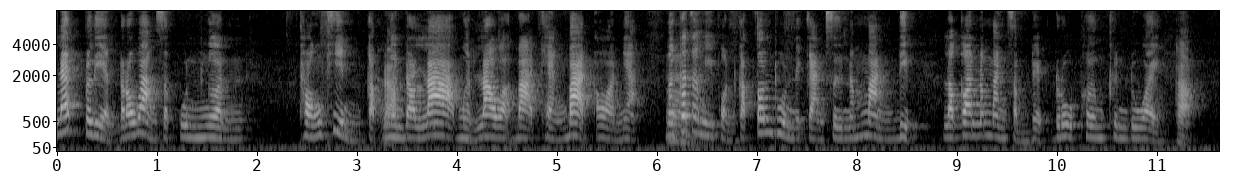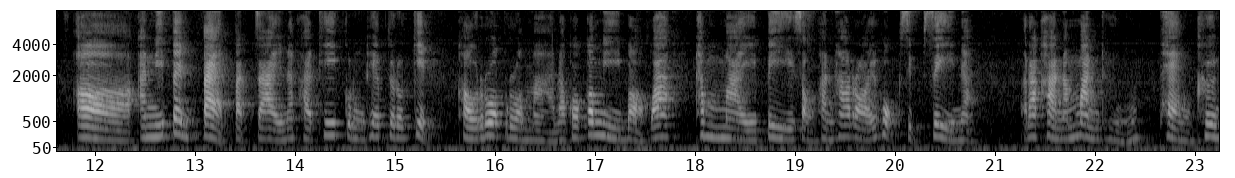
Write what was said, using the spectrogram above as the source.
แลกเปลี่ยนระหว่างสกุลเงินท้องถิ่นกับครับเงินดอลลาร์เหมือนเราอะบาทแข็งบาทอ่อนเนี่ยมันอืมก็จะมีผลกับต้นทุนในการซื้อน้ำมันดิบ แล้วก็น้ำมันสำเร็จรูปเพิ่มขึ้นด้วยครับเอ่ออันนี้เป็น 8 ปัจจัยนะคะที่กรุงเทพธุรกิจ เขารวบรวมมาแล้วก็ก็มีบอกว่าทำไมปี 2564 เนี่ย ราคาน้ำมันถึงแพงขึ้น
